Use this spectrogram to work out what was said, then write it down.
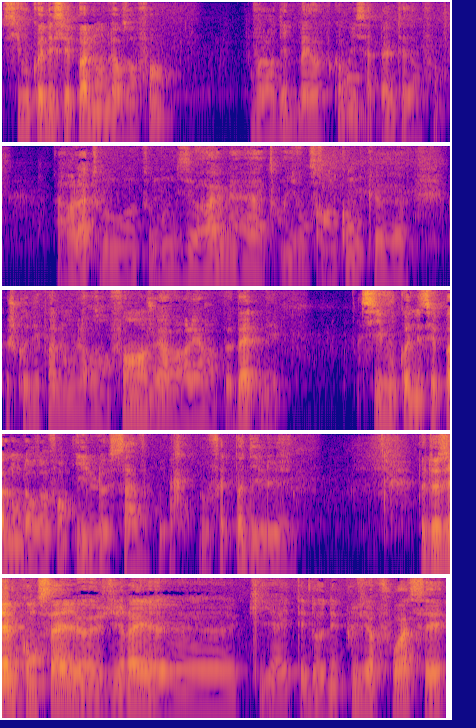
si vous connaissez pas le nom de leurs enfants, vous leur dites, ben, comment ils s'appellent tes enfants? Alors là, tout le, monde, disait, ouais, mais attends, ils vont se rendre compte que, que je connais pas le nom de leurs enfants, je vais avoir l'air un peu bête, mais si vous connaissez pas le nom de leurs enfants, ils le savent. Vous faites pas d'illusions. Le deuxième conseil, euh, je dirais, euh, qui a été donné plusieurs fois, c'est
